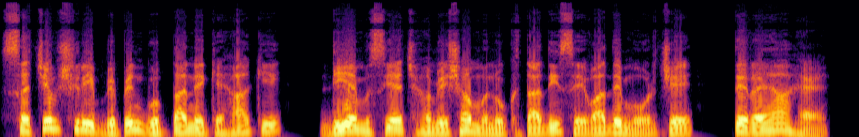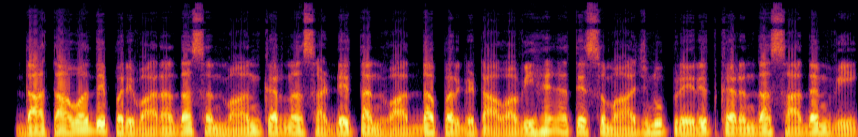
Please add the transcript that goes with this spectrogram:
ਸਚਿਵ ਸ਼੍ਰੀ ਵਿਪਿਨ ਗੁਪਤਾ ਨੇ ਕਿਹਾ ਕਿ ਡੀਐਮਸੀਐਚ ਹਮੇਸ਼ਾ ਮਨੁੱਖਤਾ ਦੀ ਸੇਵਾ ਦੇ ਮੋਰਚੇ ਤੇ ਰਿਹਾ ਹੈ। ਦਾਤਾਵਾਂ ਦੇ ਪਰਿਵਾਰਾਂ ਦਾ ਸਨਮਾਨ ਕਰਨਾ ਸਾਡੇ ਧੰਨਵਾਦ ਦਾ ਪ੍ਰਗਟਾਵਾ ਵੀ ਹੈ ਅਤੇ ਸਮਾਜ ਨੂੰ ਪ੍ਰੇਰਿਤ ਕਰਨ ਦਾ ਸਾਧਨ ਵੀ।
